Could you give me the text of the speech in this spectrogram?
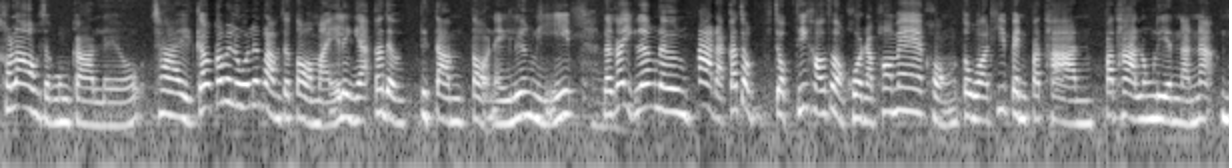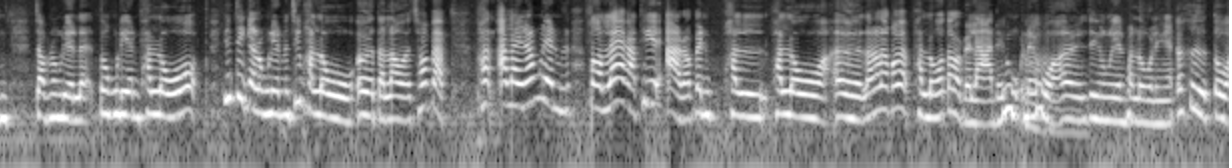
เขาลาออกจากวงการแล้ว ใช่ก็ก็ไม่รู้ว่าเรื่องราวมันจะต่อไหมอะไรเงี้ยก็เดี๋ยวติดตามต่อในเรื่องนี้ แล้วก็อีกเรื่องหนึ่งอาดอะก็จบจบที่เขาสองคนอะพ่อแม่ของตัวที่เป็นประธานประธานโรงเรียนนั้นอะจำโรงเรียนเลยโรงเรียนพะโลที่จริงอะโรงเรียนมันชื่อพะโลเออแต่เราชอบแบบอะไรนะโรงเรียนตอนแรกอะที่อ่านว่าเป็นพะพะโลอะเออแล้วเราก็แบบพะโลตลอดเวลาในหัวในหัวเออจริงโรงเรียนพะโลอะไรเงี้ยก็คือตัว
